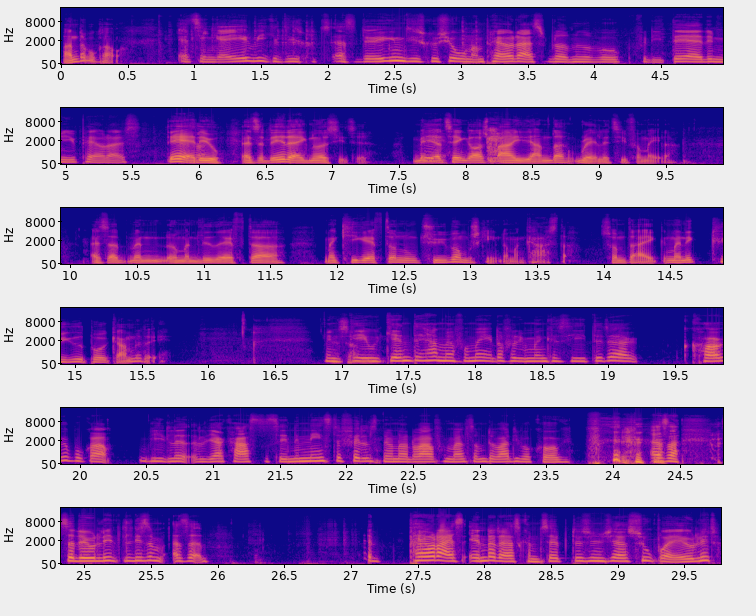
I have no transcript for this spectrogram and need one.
andre programmer? Jeg tænker ikke, vi kan diskutere... Altså, det er jo ikke en diskussion om Paradise er blevet med Vogue, fordi det er det nye Paradise. Det er det jo. Altså, det er der ikke noget at sige til. Men Det- jeg tænker også bare i de andre reality-formater. Altså, man, når man leder efter... Man kigger efter nogle typer måske, når man kaster, som der ikke, man ikke kiggede på i gamle dage. Men Altså- det er jo igen det her med formater, fordi man kan sige, det der kokkeprogram, vi, jeg kastede til, den eneste fællesnævner, der var for dem alle sammen, det var, at de var kokke. altså, så det er jo lidt ligesom, altså, at Paradise ændrer deres koncept, det synes jeg er super ærgerligt.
